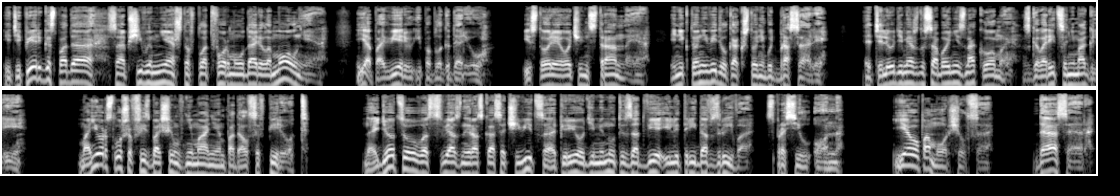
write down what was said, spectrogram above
«И теперь, господа, сообщи вы мне, что в платформу ударила молния, я поверю и поблагодарю. История очень странная, и никто не видел, как что-нибудь бросали. Эти люди между собой не знакомы, сговориться не могли». Майор, слушавший с большим вниманием, подался вперед. «Найдется у вас связанный рассказ очевидца о периоде минуты за две или три до взрыва?» — спросил он. Ео поморщился. «Да, сэр.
